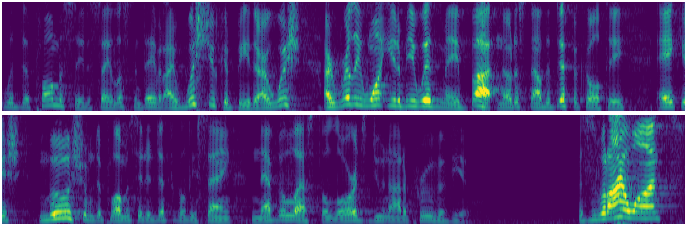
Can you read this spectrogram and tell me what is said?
with diplomacy to say, listen, David, I wish you could be there. I wish, I really want you to be with me. But notice now the difficulty. Achish moves from diplomacy to difficulty, saying, Nevertheless, the Lords do not approve of you. This is what I want,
